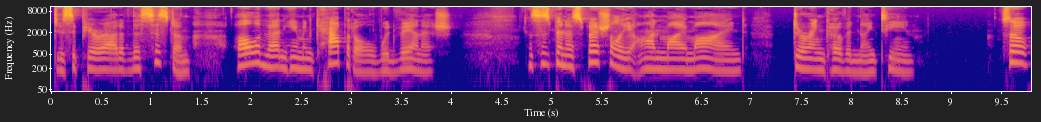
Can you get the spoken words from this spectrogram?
disappear out of the system, all of that human capital would vanish. This has been especially on my mind during COVID 19. So,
